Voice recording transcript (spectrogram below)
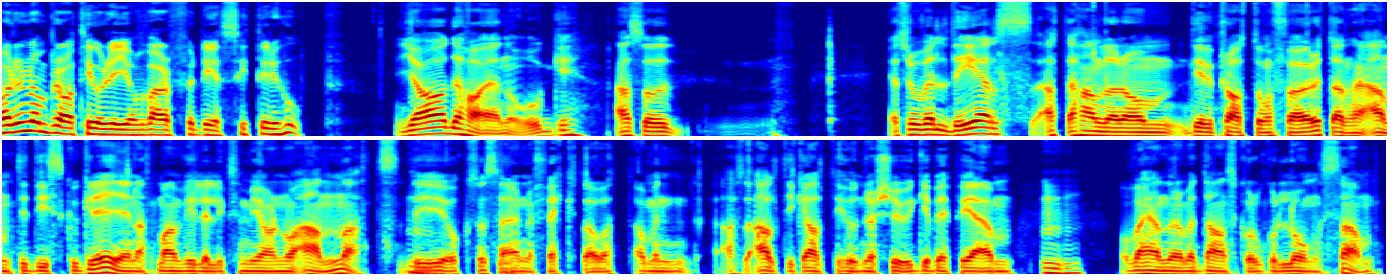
Har du någon bra teori om varför det sitter ihop? Ja, det har jag nog. Alltså, jag tror väl dels att det handlar om det vi pratade om förut, den här antidisco-grejen, att man ville liksom göra något annat. Det är ju också så här en effekt av att ja, men, alltså, allt gick alltid 120 bpm Mhm. och vad händer om ett dansgolv går långsamt?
